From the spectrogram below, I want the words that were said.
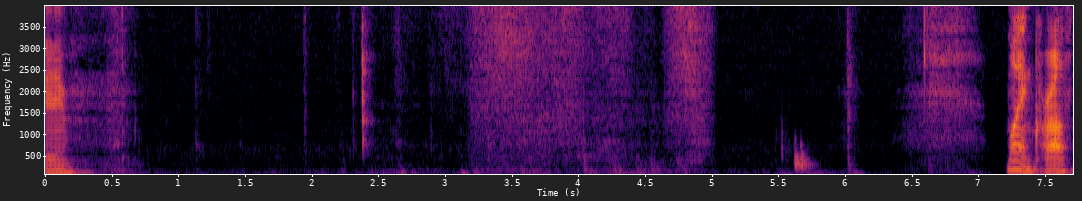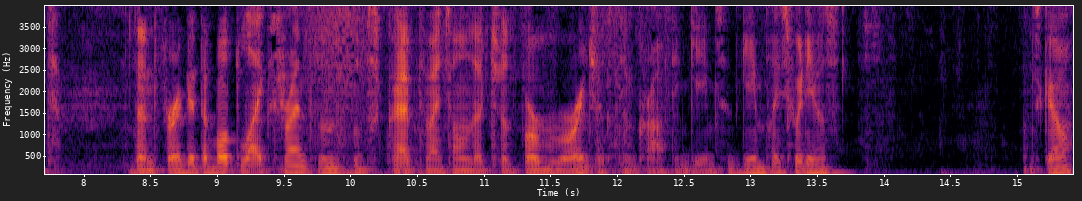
Okay. Minecraft. Don't forget about likes, friends, and subscribe to my channel for more interesting crafting games and gameplays videos. Let's go.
